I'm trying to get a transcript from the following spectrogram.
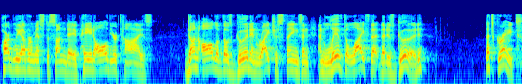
hardly ever missed a Sunday, paid all your tithes, done all of those good and righteous things, and, and lived a life that, that is good, that's great.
